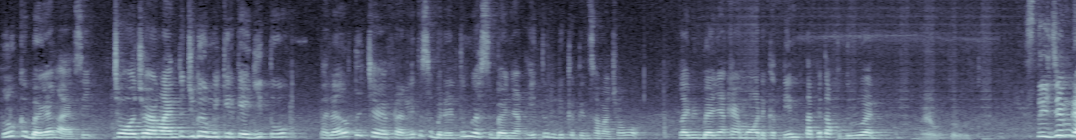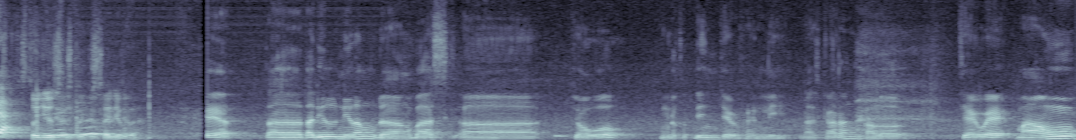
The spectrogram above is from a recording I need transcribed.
Lu kebayang gak sih? Cowok-cowok yang lain tuh juga mikir kayak gitu. Padahal tuh cewek friendly tuh sebenarnya tuh nggak sebanyak itu dideketin sama cowok. Lebih banyak yang mau deketin tapi takut duluan. Ya betul betul. setuju nggak? Setuju, setuju, setuju. Ya, ta- tadi lu Nilam udah ngebahas eh, cowok ngedeketin cewek friendly. Nah sekarang kalau cewek mau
